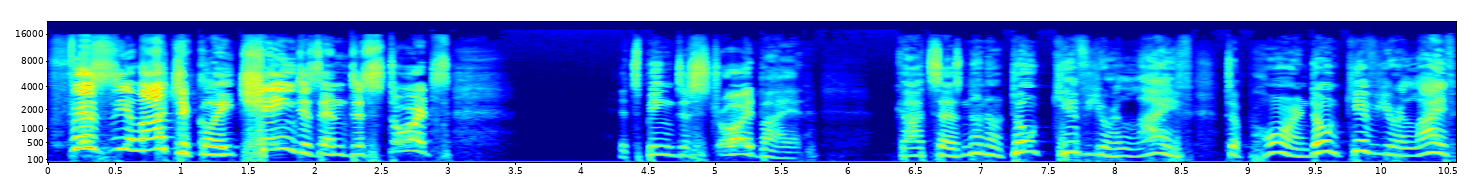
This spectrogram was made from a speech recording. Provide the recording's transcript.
physiologically changes and distorts. It's being destroyed by it. God says, no, no, don't give your life to porn. Don't give your life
